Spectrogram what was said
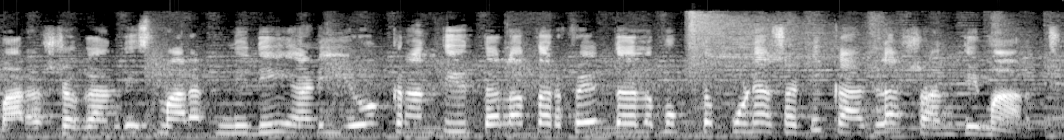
महाराष्ट्र गांधी स्मारक निधी आणि युवक क्रांती दलातर्फे दलमुक्त पुण्यासाठी काढला शांती मार्च.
